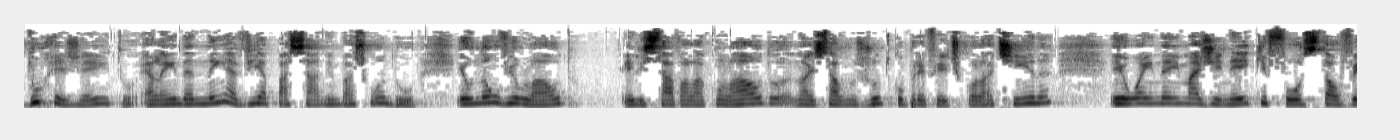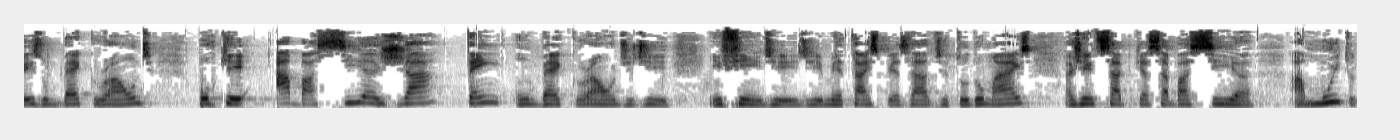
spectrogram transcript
do rejeito, ela ainda nem havia passado embaixo do Andu. Eu não vi o laudo, ele estava lá com o laudo, nós estávamos junto com o prefeito de Colatina. Eu ainda imaginei que fosse talvez um background, porque a bacia já tem um background de, enfim, de, de, metais pesados e tudo mais. A gente sabe que essa bacia, há muito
